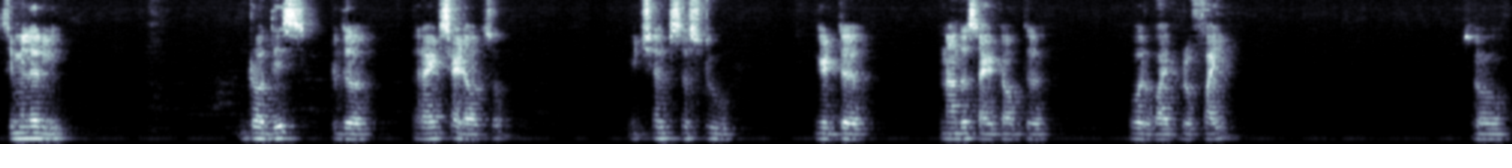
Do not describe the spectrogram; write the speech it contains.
Similarly draw this to the right side also which helps us to get the another side of the our Y profile. So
